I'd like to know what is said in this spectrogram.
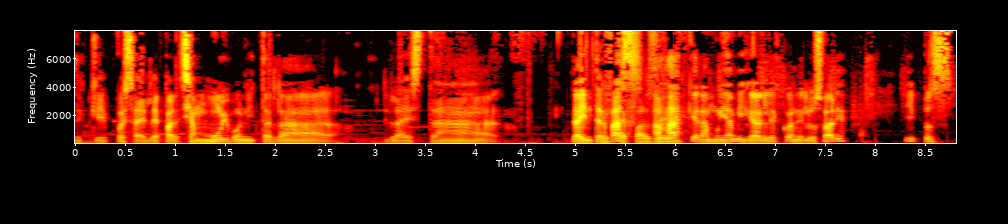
de que pues a él le parecía muy bonita la, la esta, la interfaz, interfaz de- ajá, que era muy amigable con el usuario. Y pues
